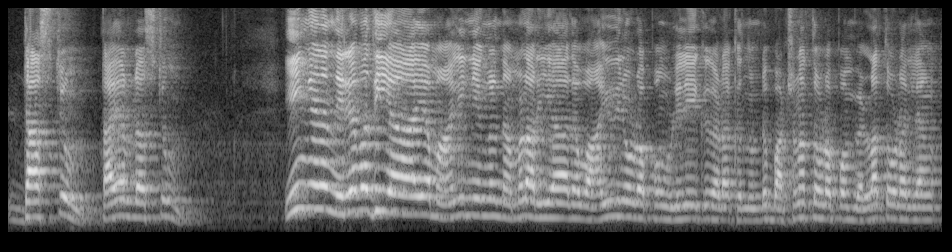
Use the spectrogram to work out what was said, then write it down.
ഡസ്റ്റും ടയർ ഡസ്റ്റും ഇങ്ങനെ നിരവധിയായ മാലിന്യങ്ങൾ നമ്മളറിയാതെ വായുവിനോടൊപ്പം ഉള്ളിലേക്ക് കിടക്കുന്നുണ്ട് ഭക്ഷണത്തോടൊപ്പം വെള്ളത്തോടെല്ലാം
